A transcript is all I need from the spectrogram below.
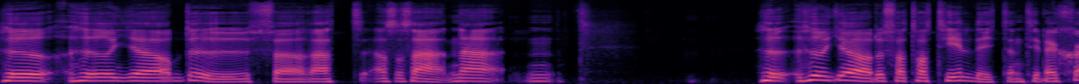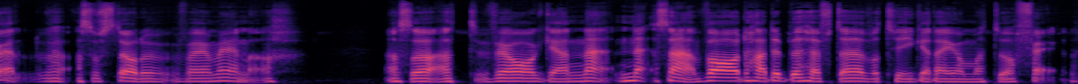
hur, hur gör du för att, alltså så här, när, hur, hur gör du för att ha tilliten till dig själv? Alltså förstår du vad jag menar? Alltså att våga, nä, nä, så här, vad hade behövt övertyga dig om att du har fel?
